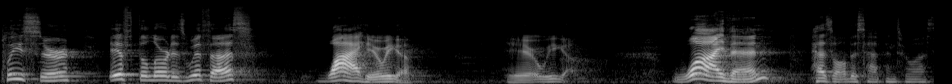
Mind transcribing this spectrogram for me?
please, sir, if the Lord is with us, why? Here we go. Here we go. Why then has all this happened to us?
